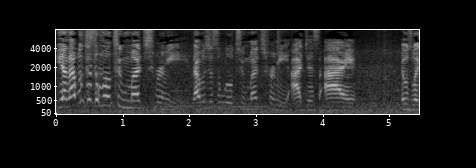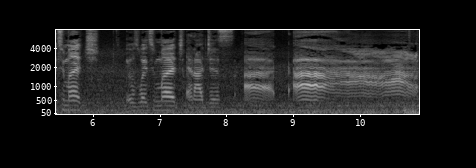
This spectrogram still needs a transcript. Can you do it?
yeah, that was just a little too much for me. That was just a little too much for me. I just, I, it was way too much. It was way too much, and I just, I, I,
